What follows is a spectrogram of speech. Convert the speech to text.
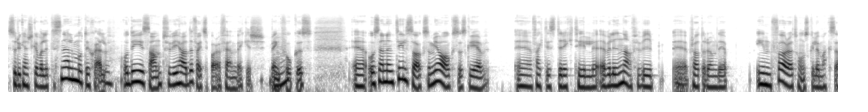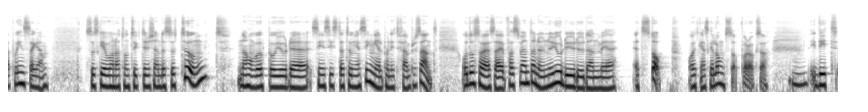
Så du kanske ska vara lite snäll mot dig själv. Och det är sant, för vi hade faktiskt bara fem veckors bänkfokus. Eh, och sen en till sak som jag också skrev eh, faktiskt direkt till Evelina, för vi eh, pratade om det inför att hon skulle maxa på Instagram. Så skrev hon att hon tyckte det kändes så tungt när hon var uppe och gjorde sin sista tunga singel på 95%. Och då sa jag så här, fast vänta nu, nu gjorde ju du den med ett stopp. Och ett ganska långt stopp var det också. Mm. Ditt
